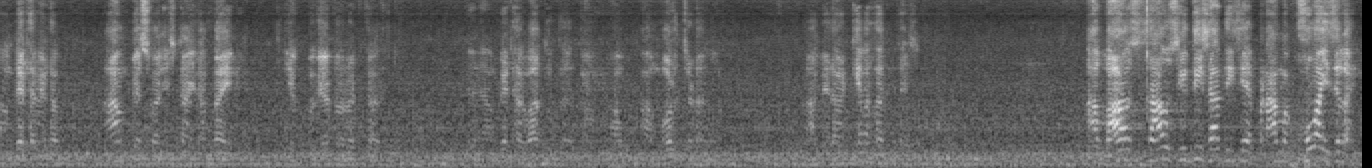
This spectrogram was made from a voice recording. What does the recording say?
આમ બેઠા બેઠા આમ બેસવાની સ્ટાઇલ આ બાઈની એક પગેટો લટકાવે અને આમ બેઠા વાતો કરે આમ આમ આમ બળ ચડાવે આ બેઠા કેવા લાગતા છે? આ વાળ સાવ સીધી સાદી છે, પણ આમાં ખોવાઈ જવાય.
